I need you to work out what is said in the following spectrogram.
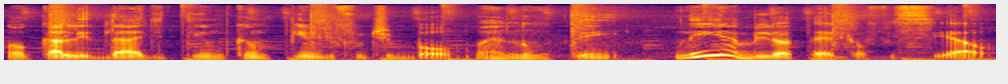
localidade tem um campinho de futebol, mas não tem nem a biblioteca oficial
